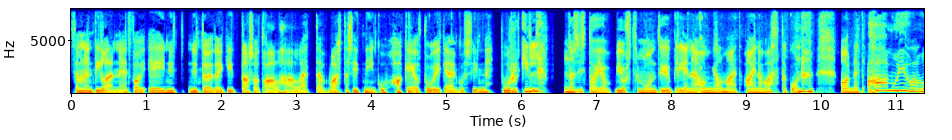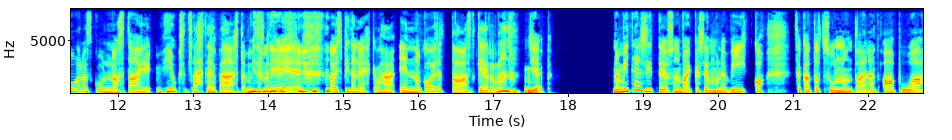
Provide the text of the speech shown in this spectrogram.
sellainen tilanne, että voi ei, nyt, nyt on jotenkin tasot alhaalla, että vasta sitten niin kuin hakeutuu ikään kuin sinne purkille. No siis toi on just se mun tyypillinen ongelma, että aina vasta kun on, että aah mun iho on huonossa kunnossa tai hiukset lähtee päästä, mitä mä niin. teen. Olisi pitänyt ehkä vähän ennakoida taas kerran. Jep. No miten sitten, jos on vaikka semmoinen viikko, sä katsot sunnuntaina, että apua,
